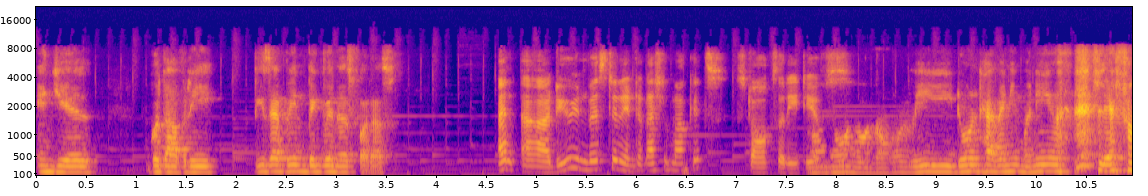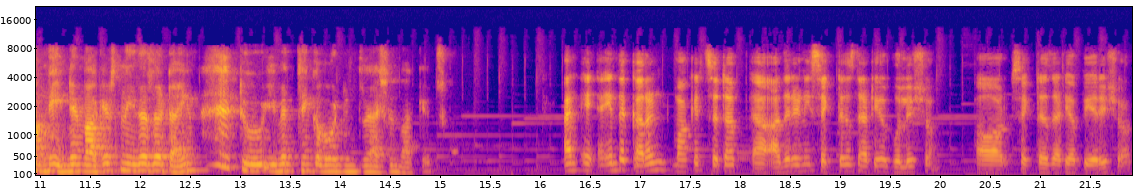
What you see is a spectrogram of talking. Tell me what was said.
NGL, Godavari. These have been big winners for us. And uh, do you invest in international markets, stocks or No, ETFs? no, no, no. We don't have any money left from the Indian markets, neither the time to even think about international markets. And in the current market setup, uh, are there any sectors that you're bullish on, or sectors that you're bearish on?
